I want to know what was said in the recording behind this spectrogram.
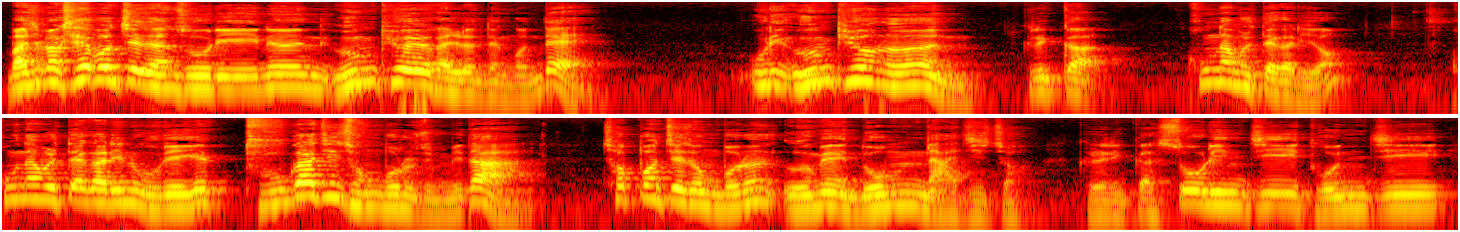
마지막 세 번째 잔소리는 음표에 관련된 건데 우리 음표는 그러니까 콩나물 대가리요. 콩나물 대가리는 우리에게 두 가지 정보를 줍니다. 첫 번째 정보는 음의 높낮이죠. 그러니까 솔인지 돈지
